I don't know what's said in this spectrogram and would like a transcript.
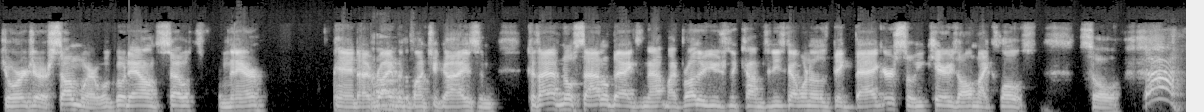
Georgia or somewhere. We'll go down south from there. And I ride with a bunch of guys, and because I have no saddlebags and that, my brother usually comes and he's got one of those big baggers, so he carries all my clothes. So, ah,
